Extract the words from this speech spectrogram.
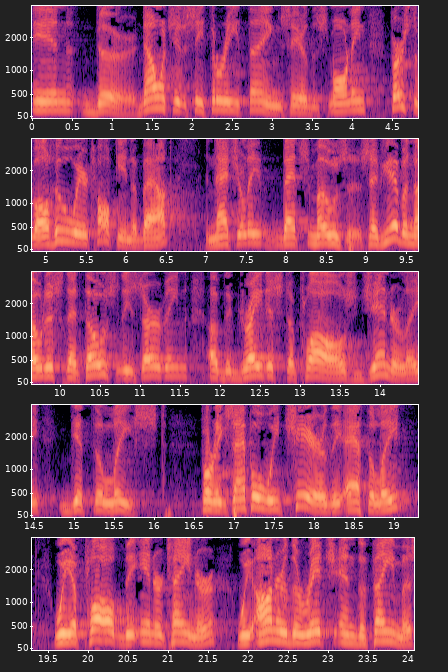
endured. Now I want you to see three things here this morning. First of all, who we're talking about. Naturally, that's Moses. Have you ever noticed that those deserving of the greatest applause generally get the least? For example, we cheer the athlete, we applaud the entertainer, we honor the rich and the famous,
